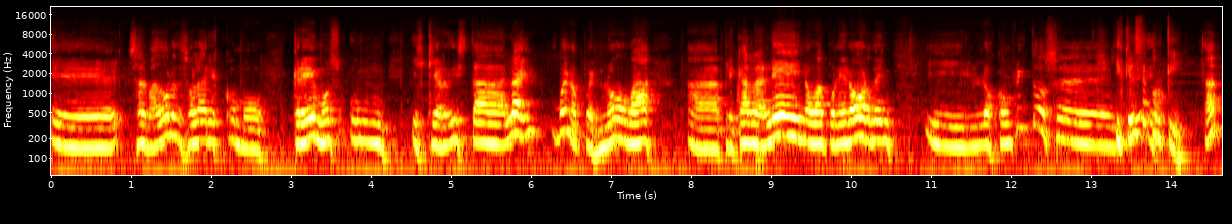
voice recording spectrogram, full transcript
eh, Salvador de Solares, como creemos, un izquierdista light, bueno, pues no va a aplicar la ley, no va a poner orden y los conflictos... Eh, ¿Izquierdista por qué? ¿Ah?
